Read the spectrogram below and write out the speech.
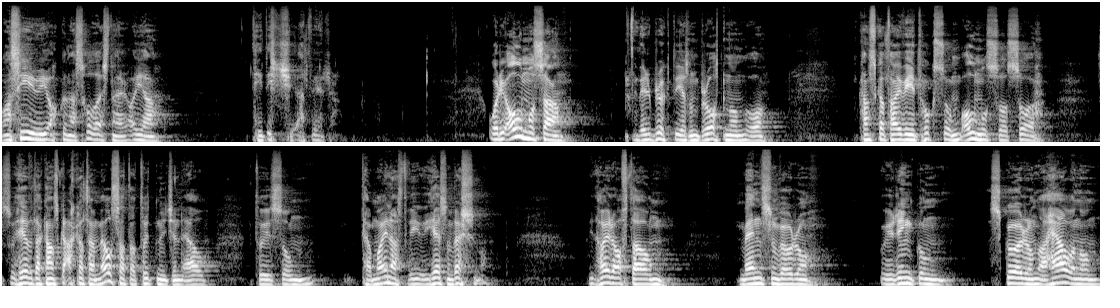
Og han sier vi okkurna så løsner ja, tid ikkje at vera. Og i Olmosa vi er brukt i som bråten og kanskje tar vi et hoks om Olmosa så, så hever det kanskje akkurat her med oss at det tøytningen av tog som det menast vi i hesen versen. Vi hører ofta om menn som var i ringen, skøren og haven,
